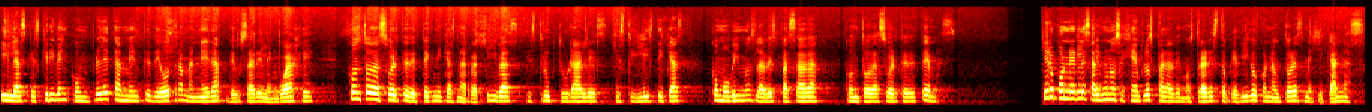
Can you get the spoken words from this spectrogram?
y las que escriben completamente de otra manera de usar el lenguaje, con toda suerte de técnicas narrativas, estructurales, estilísticas, como vimos la vez pasada con toda suerte de temas. Quiero ponerles algunos ejemplos para demostrar esto que digo con autoras mexicanas,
